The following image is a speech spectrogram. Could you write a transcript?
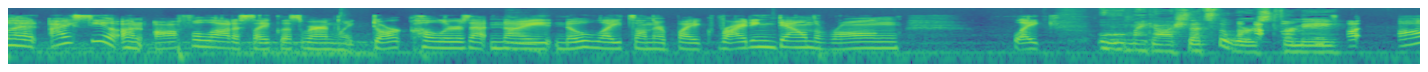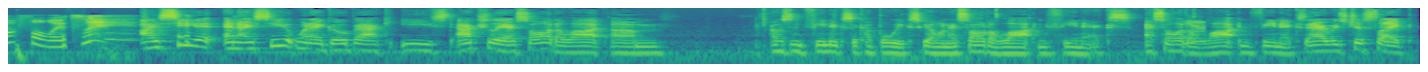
But I see an awful lot of cyclists wearing like dark colors at night, no lights on their bike, riding down the wrong, like Oh my gosh, that's the worst for me. It's awful. It's like I see it, and I see it when I go back east. Actually, I saw it a lot. Um, I was in Phoenix a couple weeks ago, and I saw it a lot in Phoenix. I saw it a lot in Phoenix, and I was just like,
